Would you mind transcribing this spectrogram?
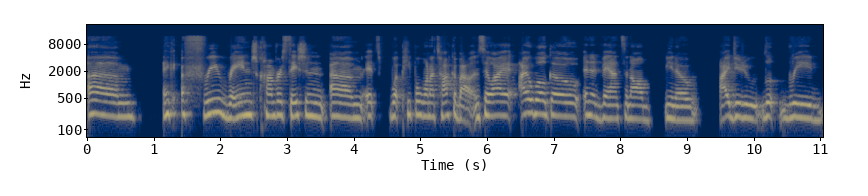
um, a, a free range conversation. Um, it's what people want to talk about, and so I I will go in advance and I'll you know I do read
